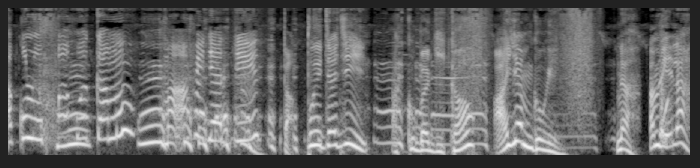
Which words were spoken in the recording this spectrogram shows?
aku lupa buat kamu. Maaf ya, Jarjit. Tak apa, Jaji. Aku bagi kau ayam goreng. Nah, ambil lah.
